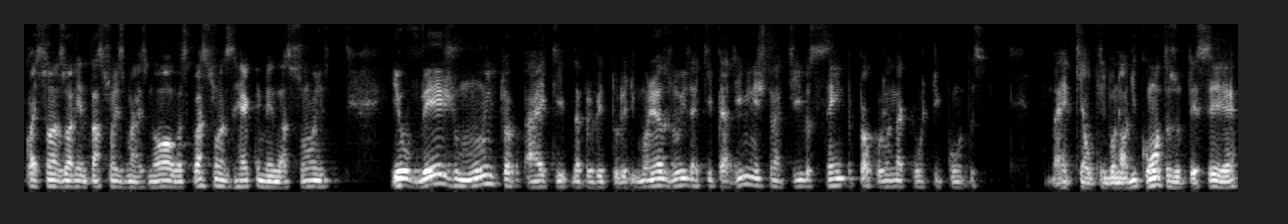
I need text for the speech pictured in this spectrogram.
quais são as orientações mais novas, quais são as recomendações. Eu vejo muito a, a equipe da Prefeitura de Bom Jesus, a equipe administrativa, sempre procurando a Corte de Contas, né, que é o Tribunal de Contas, o TCE,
